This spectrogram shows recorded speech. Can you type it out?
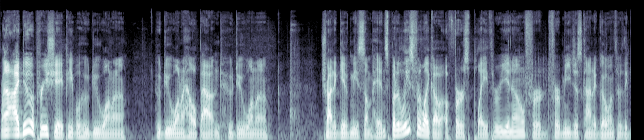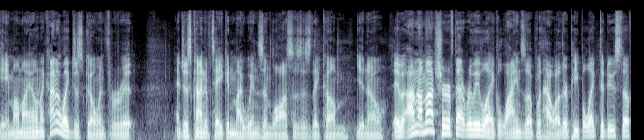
And I do appreciate people who do want to, who do want to help out and who do want to try to give me some hints. But at least for like a, a first playthrough, you know, for for me just kind of going through the game on my own, I kind of like just going through it and just kind of taking my wins and losses as they come, you know. I'm, I'm not sure if that really like lines up with how other people like to do stuff.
